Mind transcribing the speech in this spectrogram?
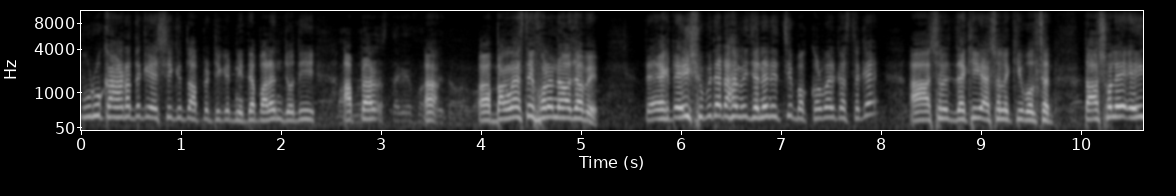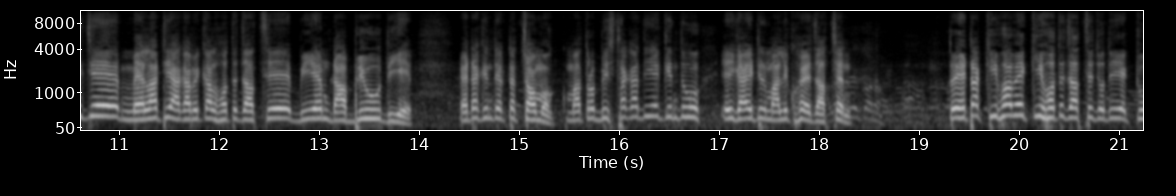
পুরো কানাডা থেকে এসে কিন্তু আপনি টিকিট নিতে পারেন যদি আপনার বাংলাদেশ থেকে ফোনে নেওয়া যাবে। তো একটা এই সুবিধাটা আমি জেনে নিচ্ছি বক্কর ভাইয়ের কাছ থেকে। আসলে দেখি আসলে কি বলছেন। তা আসলে এই যে মেলাটি আগামীকাল হতে যাচ্ছে বিএমডাব্লিউ দিয়ে এটা কিন্তু একটা চমক। মাত্র বিশ টাকা দিয়ে কিন্তু এই গাড়িটির মালিক হয়ে যাচ্ছেন। তো এটা কীভাবে কি হতে যাচ্ছে যদি একটু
